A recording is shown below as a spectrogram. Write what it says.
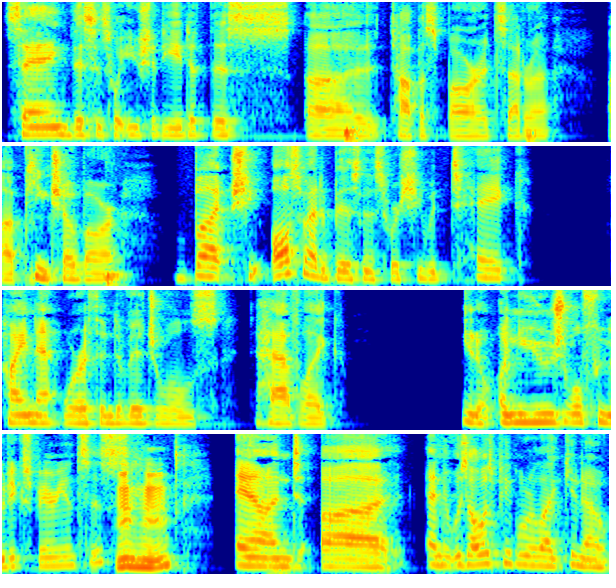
saying this is what you should eat at this uh, tapas bar, etc., uh, pincho bar. But she also had a business where she would take high net worth individuals to have like, you know, unusual food experiences, hmm and uh, and it was always people were like, you know,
